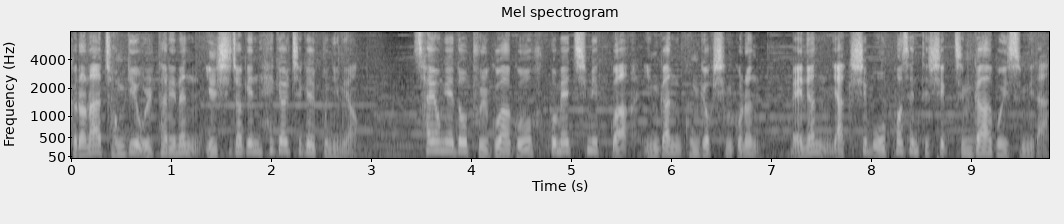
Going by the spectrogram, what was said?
그러나 전기 울타리는 일시적인 해결책일 뿐이며 사용에도 불구하고 흑곰의 침입과 인간 공격 신고는 매년 약 15%씩 증가하고 있습니다.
